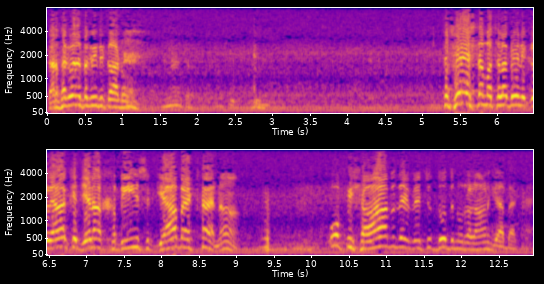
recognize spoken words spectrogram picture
کر سکتے ہیں تقریر ریکارڈ ہوں نہ کرو تو پھر اس کا مطلب یہ نکلیا کہ جیڑا خبیس گیا بیٹھا ہے نا وہ پیشاب دے وچ دھد نو رلان گیا بیٹھا ہے۔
